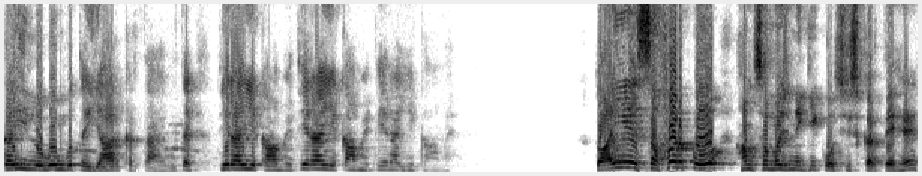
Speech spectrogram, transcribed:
कई लोगों को तैयार करता है। बोलते तेरा ये काम है, तेरा ये काम है, तेरा ये काम है। तो आइए, सफ़र को हम समझने की कोशिश करते हैं।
